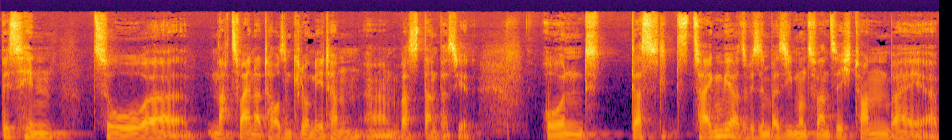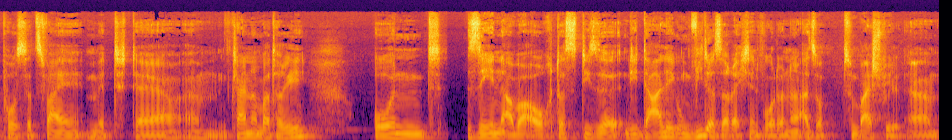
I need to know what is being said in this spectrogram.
bis hin zu äh, nach 200.000 Kilometern, äh, was dann passiert. Und das zeigen wir. Also wir sind bei 27 Tonnen bei äh, Poster 2 mit der ähm, kleineren Batterie. Und sehen aber auch, dass diese die Darlegung, wie das errechnet wurde, ne? also zum Beispiel, ähm,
